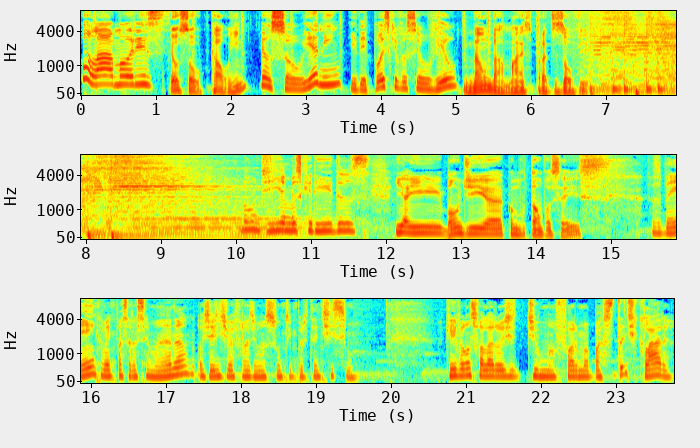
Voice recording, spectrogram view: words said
Olá, amores! Eu sou o Cauim. Eu sou o Ianin. E depois que você ouviu, Não dá mais pra desouvir. bom dia, meus queridos. E aí, bom dia, como estão vocês? Tudo bem? Como é que passaram a semana? Hoje a gente vai falar de um assunto importantíssimo. Ok? Vamos falar hoje de uma forma bastante clara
